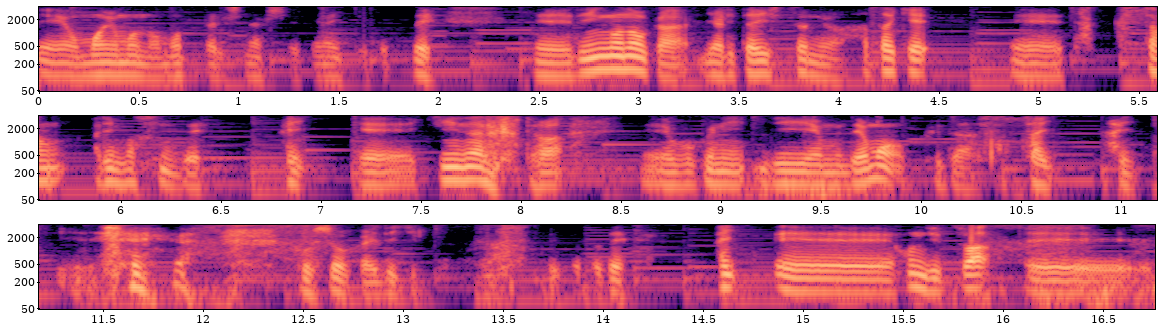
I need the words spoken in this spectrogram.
えー、重いものを持ったりしなくちゃいけないということで、えー、リンゴ農家やりたい人には畑、えー、たくさんありますので、はい、えー、気になる方は、えー、僕に DM でもください。はい、ご紹介できると思います。ということで、はい、えー、本日は、えー、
